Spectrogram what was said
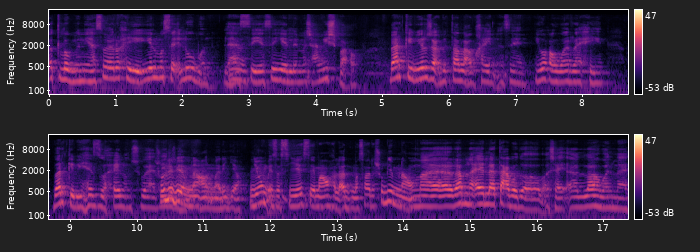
أطلب من يسوع يروح يلمس قلوبهم لهالسياسية اللي مش عم يشبعوا. بركي بيرجع بيطلعوا بخيل الانسان يوعوا وين رايحين؟ بركي بيهزوا حالهم شوي شو اللي بيمنعهم ماريا؟ اليوم إذا سياسي معه هالقد مصاري شو بيمنعهم؟ ما ربنا قال لا تعبدوا شيء الله والمال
